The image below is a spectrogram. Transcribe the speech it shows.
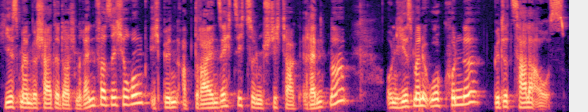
hier ist mein Bescheid der deutschen Rentenversicherung, ich bin ab 63 zu dem Stichtag Rentner und hier ist meine Urkunde, bitte zahle aus.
